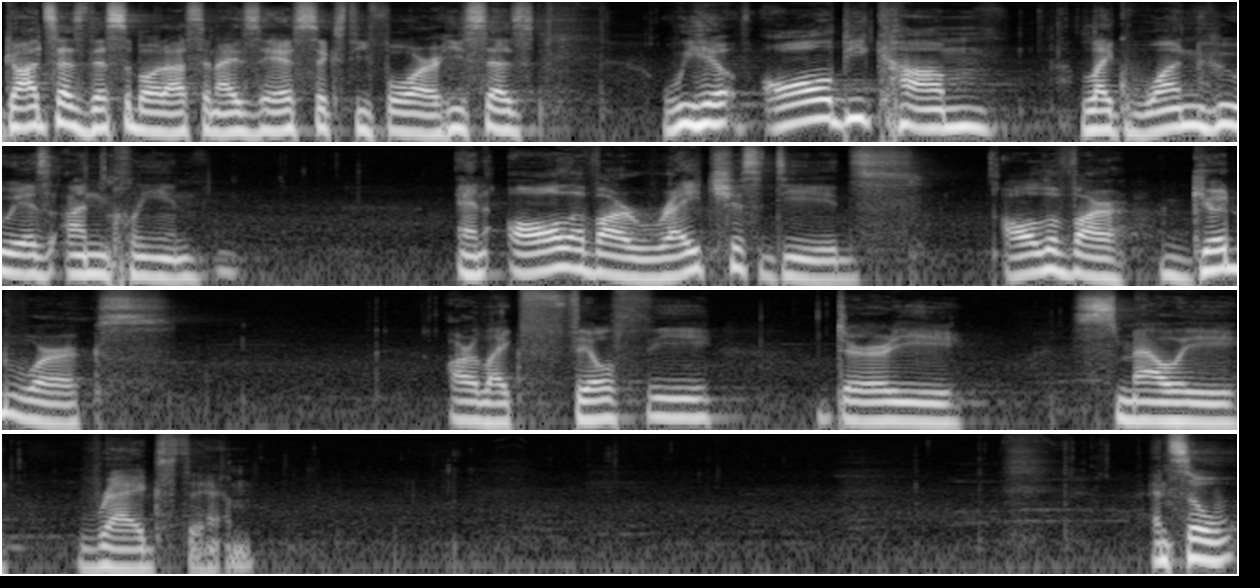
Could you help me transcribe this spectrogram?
God says this about us in Isaiah 64. He says, We have all become like one who is unclean, and all of our righteous deeds all of our good works are like filthy, dirty, smelly rags to him. And so,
